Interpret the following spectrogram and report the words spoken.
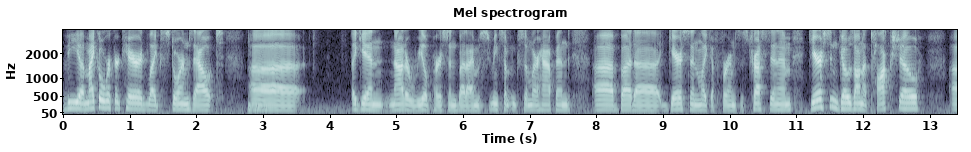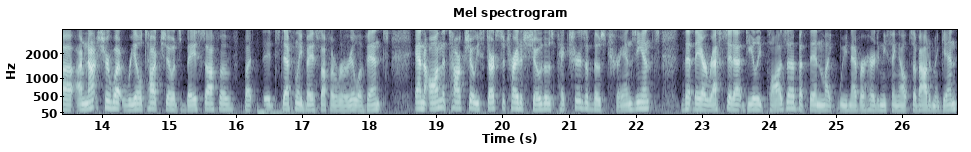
the uh, Michael Rooker Caird like storms out. Mm-hmm. Uh, again, not a real person, but I'm assuming something similar happened. Uh, but uh, Garrison like affirms his trust in him. Garrison goes on a talk show uh, I'm not sure what real talk show it's based off of, but it's definitely based off of a real event. And on the talk show, he starts to try to show those pictures of those transients that they arrested at Dealey Plaza, but then like we never heard anything else about him again.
